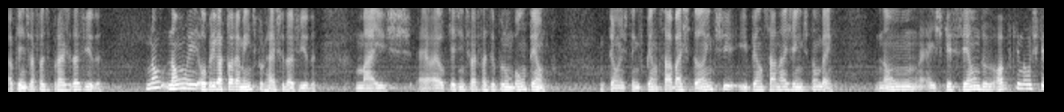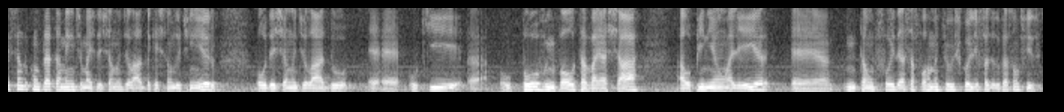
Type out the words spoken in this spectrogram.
é o que a gente vai fazer pro resto da vida. Não, não obrigatoriamente pro resto da vida, mas é, é, o que a gente vai fazer por um bom tempo. Então a gente tem que pensar bastante e pensar na gente também. Não é, esquecendo, óbvio que não esquecendo completamente, mas deixando de lado a questão do dinheiro ou deixando de lado é, é, o que o povo em volta vai achar, a opinião alheia. É, então foi dessa forma que eu escolhi fazer educação física.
